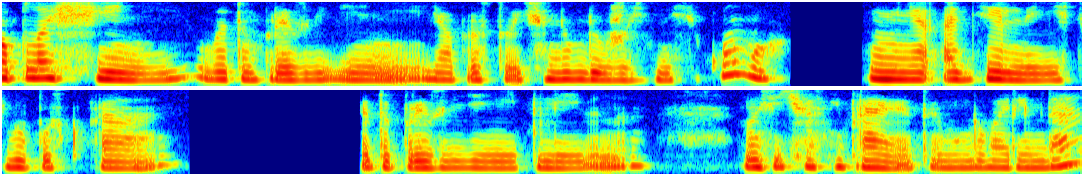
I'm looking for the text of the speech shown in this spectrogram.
воплощений в этом произведении. Я просто очень люблю жизнь насекомых. У меня отдельно есть выпуск про это произведение Пелевина. Но сейчас не про это мы говорим, да?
